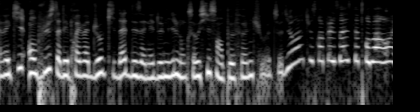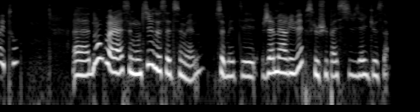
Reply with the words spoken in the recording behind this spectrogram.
avec qui, en plus, t'as des private jokes qui datent des années 2000, donc ça aussi, c'est un peu fun, tu vois, de se dire, ah, tu te rappelles ça, c'était trop marrant et tout. Euh, donc voilà, c'est mon kiff de cette semaine. Ça m'était jamais arrivé parce que je suis pas si vieille que ça.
